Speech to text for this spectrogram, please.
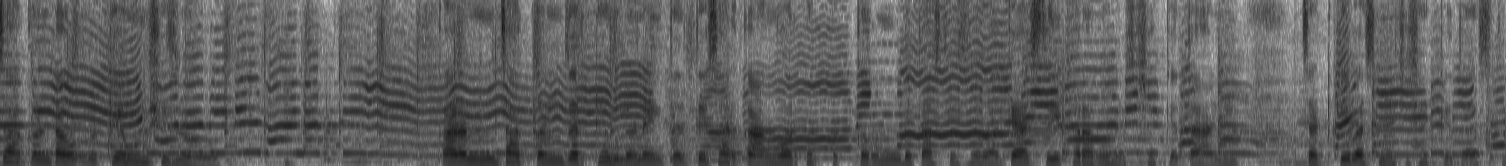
झाकण टाव ठेवून शिजवावं. कारण झाकण जर ठेवलं नाही तर ते सारखं अंगावर फटफट करून उडत असतं. सगळं गॅसही खराब होण्याची शक्यता आणि चटके बसण्याची शक्यता असते.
